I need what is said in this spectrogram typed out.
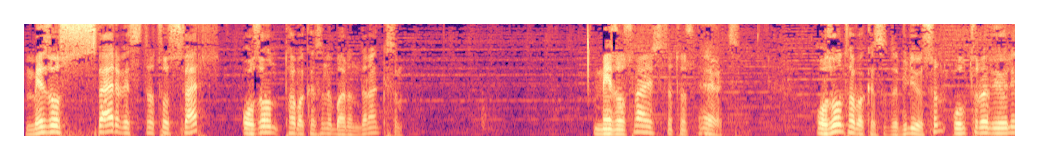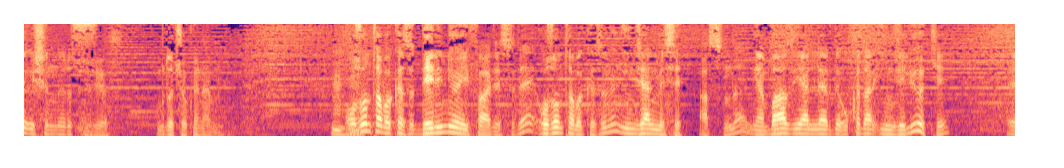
mezosfer ve stratosfer ozon tabakasını barındıran kısım. Mezosfer ve stratosfer. Evet. Ozon tabakası da biliyorsun ultraviyole ışınları süzüyor. Bu da çok önemli. Hı hı. Ozon tabakası deliniyor ifadesi de ozon tabakasının incelmesi aslında. Yani bazı yerlerde o kadar inceliyor ki e,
